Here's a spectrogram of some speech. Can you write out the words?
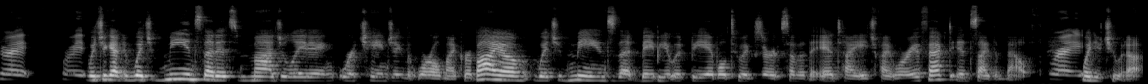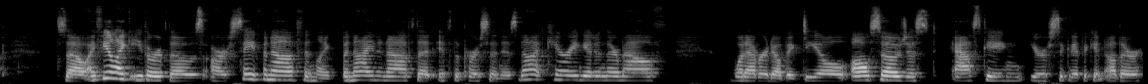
right. Right. which again, which means that it's modulating or changing the oral microbiome, which means that maybe it would be able to exert some of the anti H. pylori effect inside the mouth Right. when you chew it up. So I feel like either of those are safe enough and like benign enough that if the person is not carrying it in their mouth, whatever, no big deal. Also, just asking your significant other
